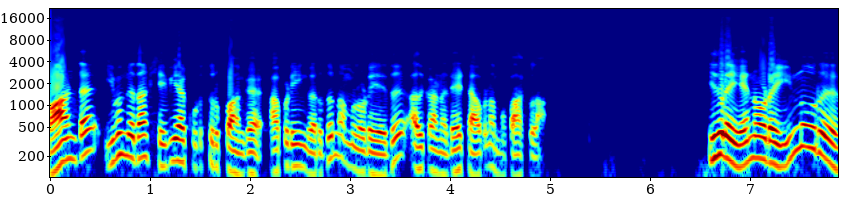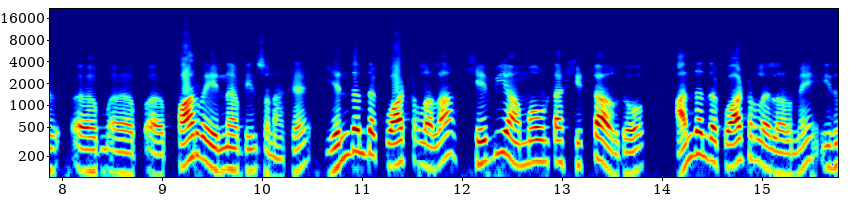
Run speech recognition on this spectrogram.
பாண்டை இவங்க தான் ஹெவியாக கொடுத்துருப்பாங்க அப்படிங்கிறது நம்மளுடைய இது. அதுக்கான டேட்டாவை நம்ம பார்க்கலாம். இதில் என்னோட இன்னொரு பார்வை என்ன அப்படின்னு சொன்னாக்க எந்தெந்த குவார்ட்டர்லலாம் ஹெவி அமௌண்ட்டாக ஹிட் ஆகுதோ அந்தந்த குவார்ட்டரில் எல்லாமே இது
